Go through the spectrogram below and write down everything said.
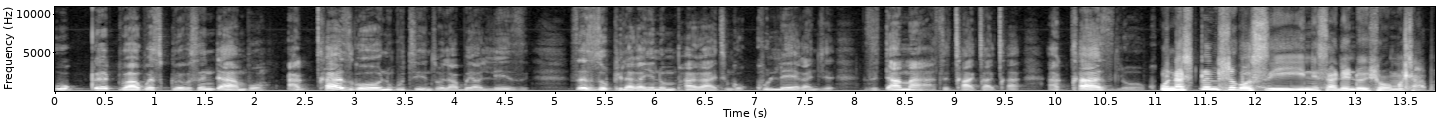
ukuqedwa kwesigwebo sentambo akuchazi kona ukuthi inzo labuya lezi sezizophila kanye nomphakathi ngokukhuleka nje zitamase cha cha cha akuchazi lokho Unasiqiniseko sini salento isho mahlaba?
